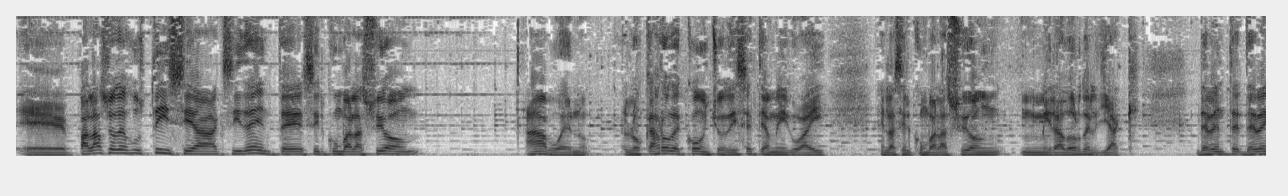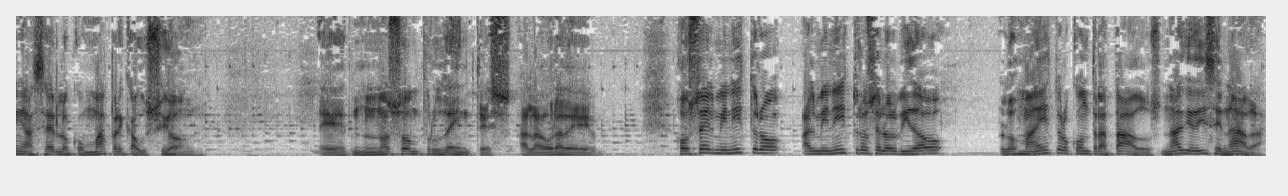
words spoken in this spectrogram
Eh, Palacio de Justicia, accidente, circunvalación. Ah, bueno, los carros de concho, dice este amigo ahí, en la circunvalación Mirador del Yaque, deben, deben hacerlo con más precaución. Eh, no son prudentes a la hora de... José, el ministro, al ministro se le olvidó los maestros contratados, nadie dice nada.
